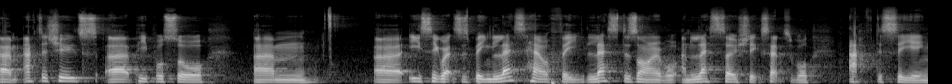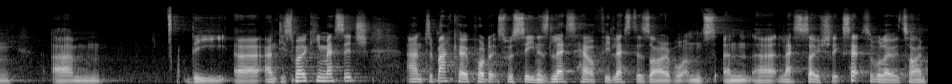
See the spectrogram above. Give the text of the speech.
um, attitudes, uh, people saw um, uh, e-cigarettes as being less healthy, less desirable, and less socially acceptable after seeing um, the uh, anti-smoking message. And tobacco products were seen as less healthy, less desirable, and, and uh, less socially acceptable over time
